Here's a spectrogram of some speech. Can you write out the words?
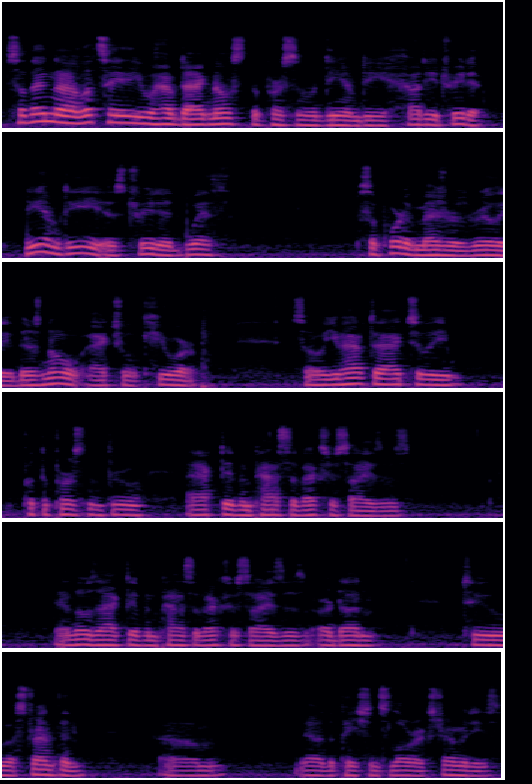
So then, uh, let's say you have diagnosed the person with DMD. How do you treat it? DMD is treated with supportive measures, really. There's no actual cure. So you have to actually put the person through active and passive exercises. And those active and passive exercises are done to strengthen um, uh, the patient's lower extremities.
